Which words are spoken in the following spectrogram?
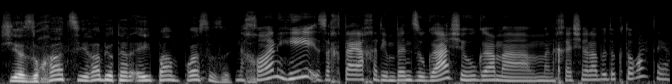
שהיא הזוכה הצעירה ביותר אי פעם בפרס הזה. נכון, היא זכתה יחד עם בן זוגה, שהוא גם המנחה שלה בדוקטורט היה.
